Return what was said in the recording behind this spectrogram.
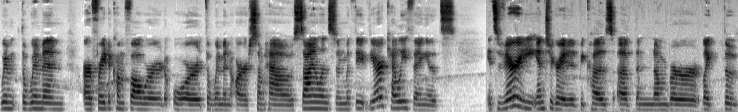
women, the women are afraid to come forward, or the women are somehow silenced. And with the the R. Kelly thing, it's it's very integrated because of the number, like the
